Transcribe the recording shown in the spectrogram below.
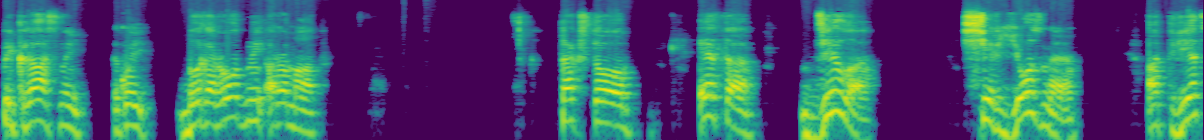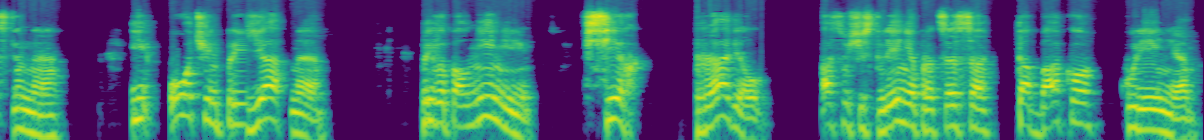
прекрасный такой благородный аромат. Так что это дело серьезное, ответственное и очень приятное при выполнении всех правил осуществления процесса табако-курения.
